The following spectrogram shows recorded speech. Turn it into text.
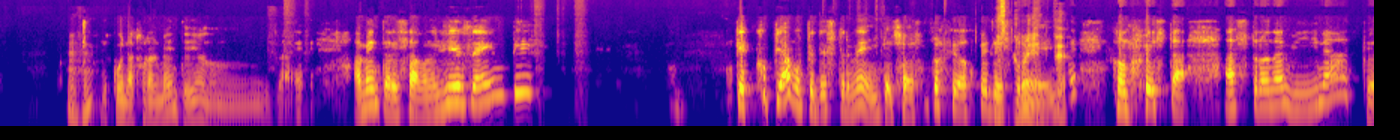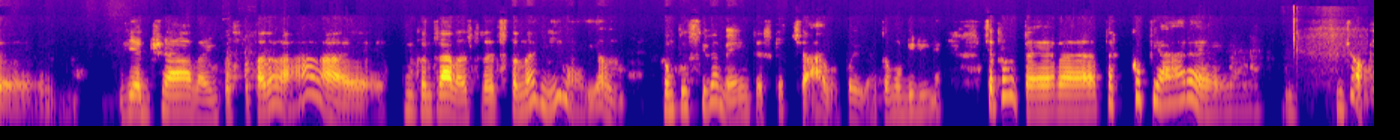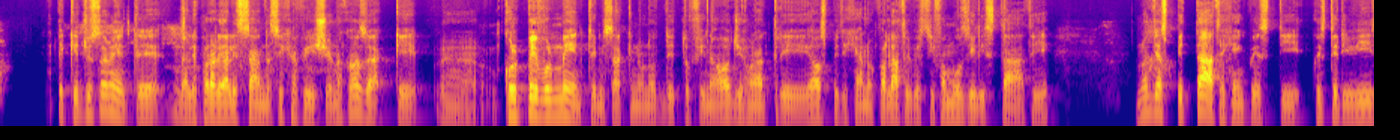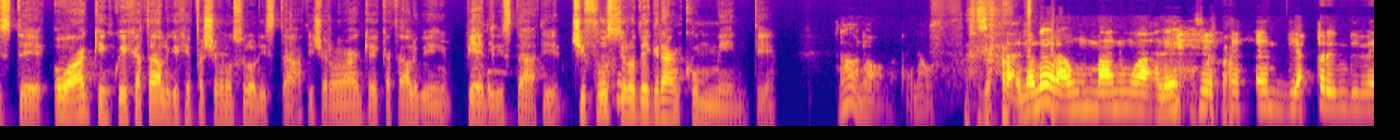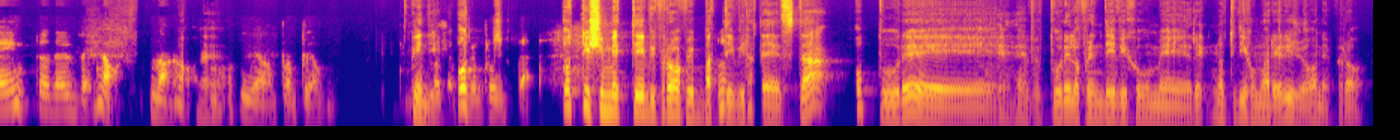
Mh-mh. di cui naturalmente io non eh, a me interessavano gli esempi che copiavo pedestremente, cioè proprio Giustamente. pedestremente, con questa astronavina che viaggiava in questo panorama e incontrava altre astronavine e io compulsivamente schiacciavo, poi le automobiline, cioè proprio per per copiare i giochi. Perché giustamente dalle parole di Alessandra si capisce una cosa che, ehm, colpevolmente mi sa che non ho detto fino a oggi con altri ospiti che hanno parlato di questi famosi listati, non vi aspettate che in questi queste riviste o anche in quei cataloghi che facevano solo listati, c'erano anche cataloghi pieni di listati, ci fossero dei gran commenti. No, no, no. Sai, non Esatto. era un manuale Esa di apprendimento del ve no, no, No, no, eh io proprio Quindi o o ti ci mettevi proprio e Mh. battevi la testa, oppure ehm, oppure lo prendevi come non ti dico una religione, però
